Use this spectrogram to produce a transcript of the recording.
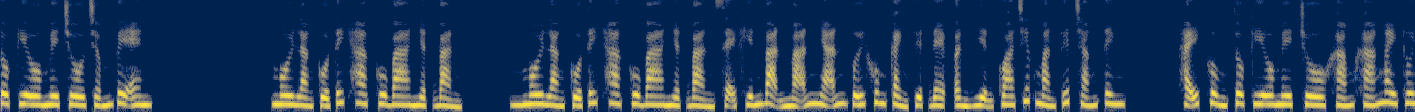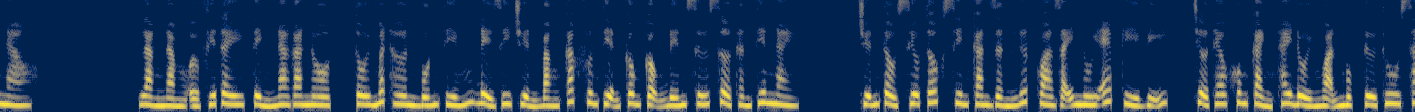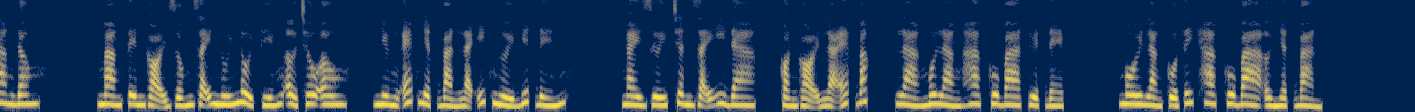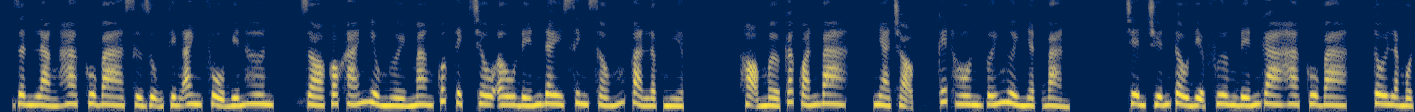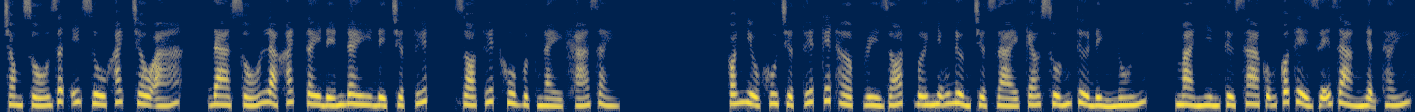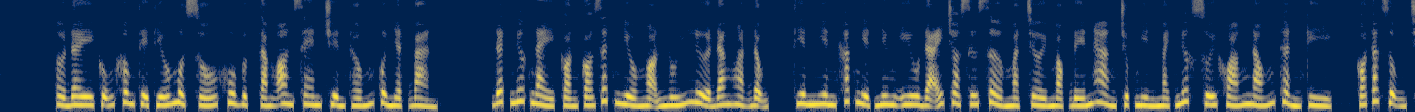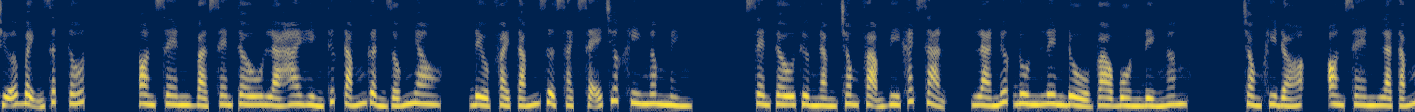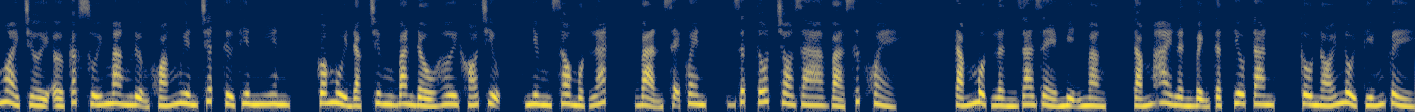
Tokyo Metro.vn Ngôi làng cổ tích Hakuba Nhật Bản Ngôi làng cổ tích Hakuba Nhật Bản sẽ khiến bạn mãn nhãn với khung cảnh tuyệt đẹp ẩn hiện qua chiếc màn tuyết trắng tinh. Hãy cùng Tokyo Metro khám phá ngay thôi nào. Làng nằm ở phía tây tỉnh Nagano, tôi mất hơn 4 tiếng để di chuyển bằng các phương tiện công cộng đến xứ sở thần tiên này. Chuyến tàu siêu tốc Shinkansen lướt qua dãy núi ép kỳ vĩ, chở theo khung cảnh thay đổi ngoạn mục từ thu sang đông. Mang tên gọi giống dãy núi nổi tiếng ở châu Âu, nhưng ép Nhật Bản lại ít người biết đến. Ngay dưới chân dãy Ida, còn gọi là ép Bắc, là ngôi làng Hakuba tuyệt đẹp. Ngôi làng cổ tích Hakuba ở Nhật Bản. Dân làng Hakuba sử dụng tiếng Anh phổ biến hơn, do có khá nhiều người mang quốc tịch châu Âu đến đây sinh sống và lập nghiệp. Họ mở các quán bar, nhà trọ, kết hôn với người Nhật Bản. Trên chuyến tàu địa phương đến ga Hakuba, tôi là một trong số rất ít du khách châu Á, đa số là khách Tây đến đây để trượt tuyết, do tuyết khu vực này khá dày. Có nhiều khu trượt tuyết kết hợp resort với những đường trượt dài kéo xuống từ đỉnh núi, mà nhìn từ xa cũng có thể dễ dàng nhận thấy. Ở đây cũng không thể thiếu một số khu vực tắm onsen truyền thống của Nhật Bản. Đất nước này còn có rất nhiều ngọn núi lửa đang hoạt động, thiên nhiên khắc nghiệt nhưng ưu đãi cho xứ sở mặt trời mọc đến hàng chục nghìn mạch nước suối khoáng nóng thần kỳ, có tác dụng chữa bệnh rất tốt. Onsen và Sento là hai hình thức tắm gần giống nhau, đều phải tắm rửa sạch sẽ trước khi ngâm mình. Sento thường nằm trong phạm vi khách sạn, là nước đun lên đổ vào bồn để ngâm. Trong khi đó, onsen là tắm ngoài trời ở các suối mang lượng khoáng nguyên chất từ thiên nhiên, có mùi đặc trưng ban đầu hơi khó chịu, nhưng sau một lát, bạn sẽ quen, rất tốt cho da và sức khỏe. Tắm một lần da rẻ mịn màng, tắm hai lần bệnh tật tiêu tan, câu nói nổi tiếng về.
